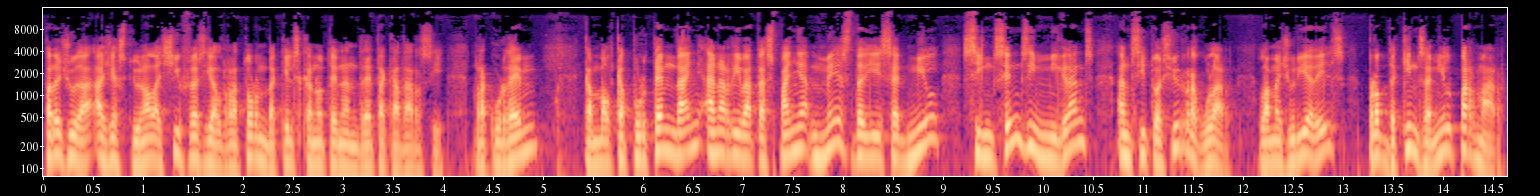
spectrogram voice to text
per ajudar a gestionar les xifres i el retorn d'aquells que no tenen dret a quedar-s'hi. Recordem que amb el que portem d'any han arribat a Espanya més de 17.500 immigrants en situació irregular, la majoria d'ells prop de 15.000 per mar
